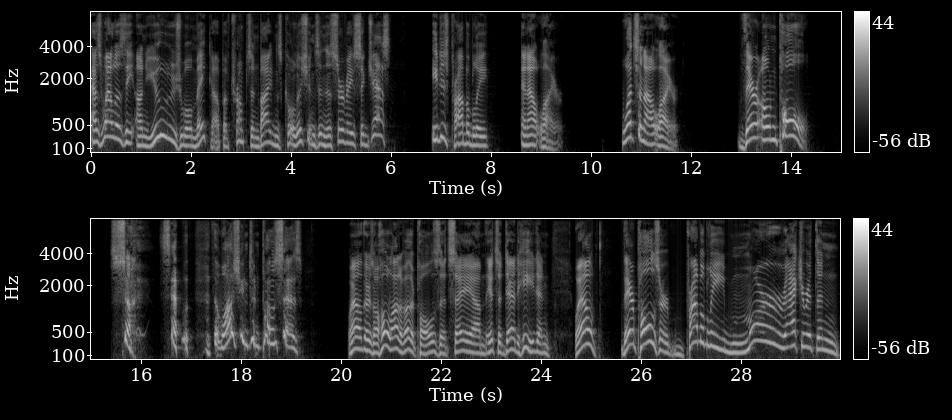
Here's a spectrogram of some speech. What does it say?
as well as the unusual makeup of Trump's and Biden's coalitions in this survey, suggest it is probably an outlier. What's an outlier? Their own poll. So so the Washington Post says, well, there's a whole lot of other polls that say um, it's a dead heat, and well, their polls are probably more accurate than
